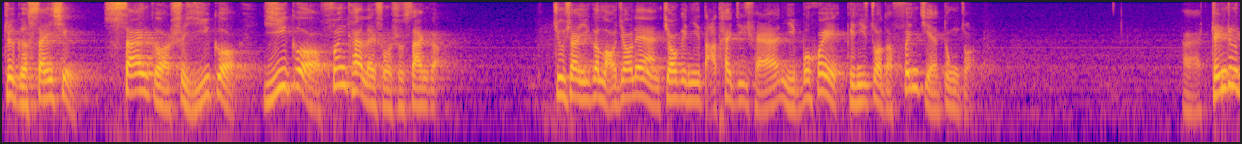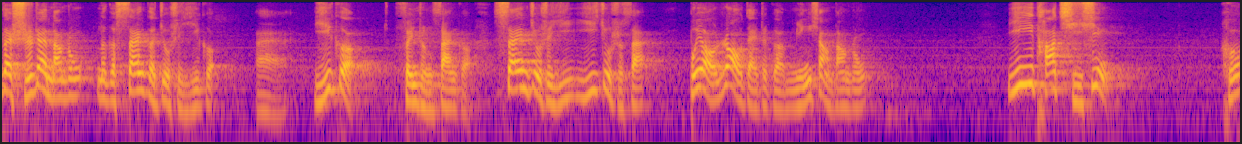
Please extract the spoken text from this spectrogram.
这个三性，三个是一个，一个分开来说是三个，就像一个老教练教给你打太极拳，你不会给你做的分解动作。哎，真正在实战当中，那个三个就是一个，哎，一个分成三个，三就是一，一就是三，不要绕在这个名相当中。依他起性和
